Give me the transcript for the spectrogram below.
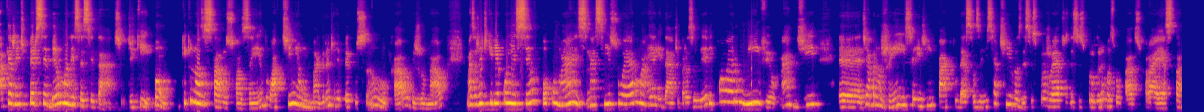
a que a gente percebeu uma necessidade de que, bom, o que, que nós estávamos fazendo? Ah, tinha uma grande repercussão local, regional, mas a gente queria conhecer um pouco mais né, se isso era uma realidade brasileira e qual era o nível né, de, é, de abrangência e de impacto dessas iniciativas, desses projetos, desses programas voltados para esta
